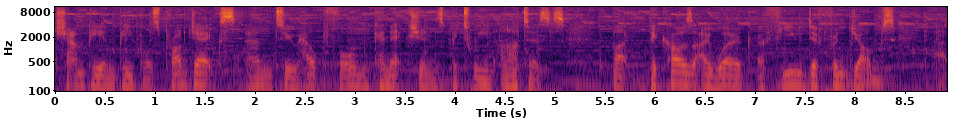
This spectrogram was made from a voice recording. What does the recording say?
champion people's projects and to help form connections between artists. But because I work a few different jobs, uh,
